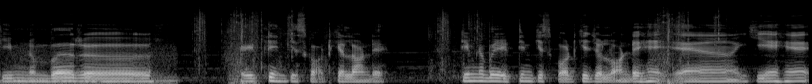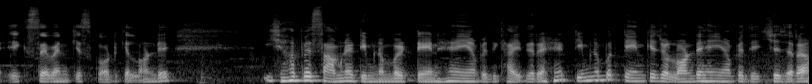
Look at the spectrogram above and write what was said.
टीम नंबर एटीन की स्कॉट के लॉन्डे टीम नंबर एटीन के स्कॉट के जो लॉन्डे हैं ये हैं, एक सेवन के स्कॉट के लॉन्डे यहाँ पे सामने टीम नंबर टेन है, यहाँ पे दिखाई दे रहे हैं। टीम नंबर टेन के जो लॉन्डे हैं, यहाँ पे देखिए ज़रा।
